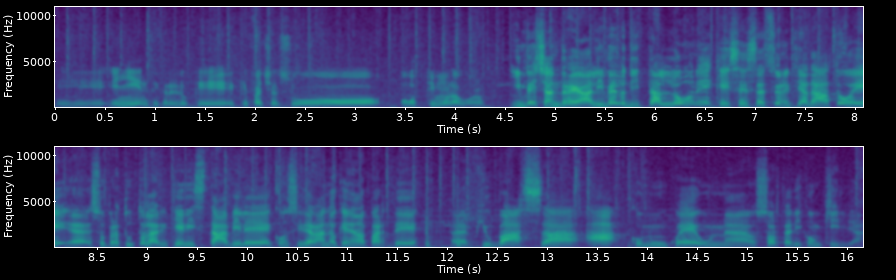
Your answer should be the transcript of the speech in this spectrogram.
e, e niente, credo che, che, faccia il suo ottimo lavoro. Invece Andrea, a livello di tallone che sensazione ti ha dato e eh, soprattutto la ritieni stabile considerando che nella parte eh, più bassa ha comunque una, una, sorta di conchiglia?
